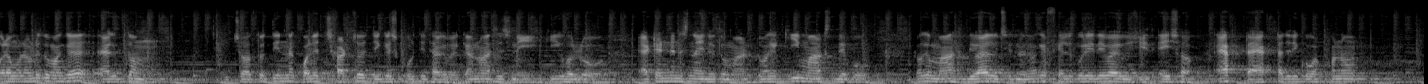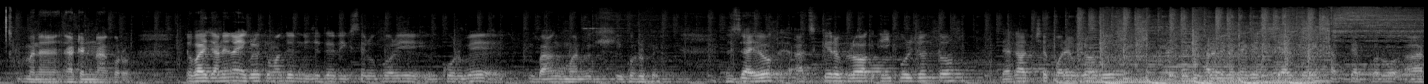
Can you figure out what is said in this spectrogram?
ওরা মোটামুটি তোমাকে একদম যতদিন না কলেজ ছাড়ছো জিজ্ঞেস করতেই থাকবে, কেন আসিস নি? কী হলো? অ্যাটেন্ডেন্স নাই তো তোমার। তোমাকে কি মার্কস দেবো? তোমাকে মার্কস দেওয়াই উচিত না তোমাকে ফেল করিয়ে দেওয়াই উচিত। এইসব একটা একটা যদি কখনো মানে অ্যাটেন্ড না করো। তো ভাই, জানি না এগুলো তোমাদের নিজেদের রিক্সের উপরই করবে, বাঙ্ক মারবে, কী করবে। যাই হোক, আজকের ব্লগ এই পর্যন্ত। দেখা হচ্ছে পরের ব্লগে যদি ভালো লেগে থাকে শেয়ার করে সাবস্ক্রাইব করো আর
